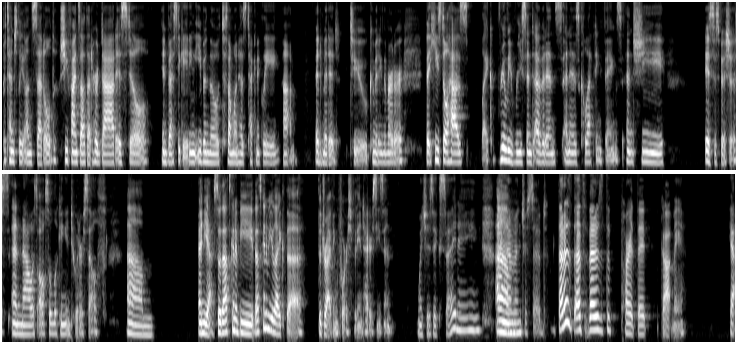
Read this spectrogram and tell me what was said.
potentially unsettled, she finds out that her dad is still investigating, even though someone has technically um, admitted to committing the murder, that he still has like really recent evidence and is collecting things. And she is suspicious and now is also looking into it herself. Um, and yeah, so that's gonna be that's gonna be like the the driving force for the entire season, which is exciting. I'm Um, interested. That is that's that is the part that got me. Yeah.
